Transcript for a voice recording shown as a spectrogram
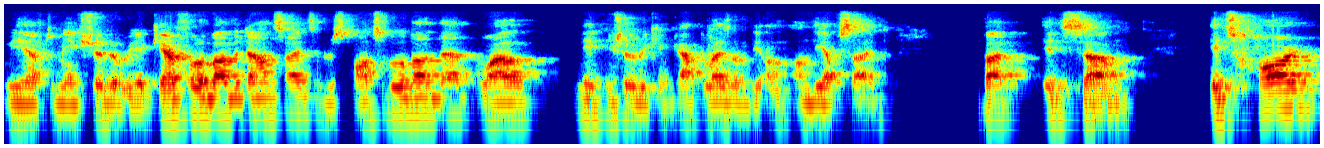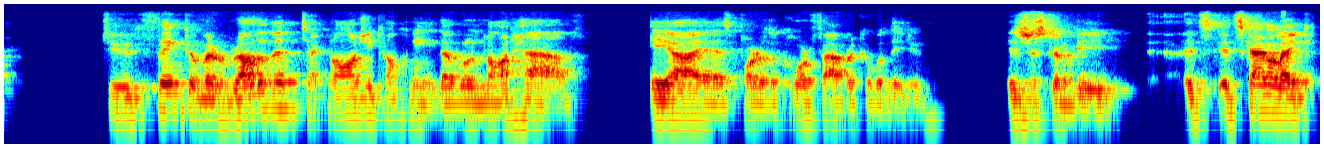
We have to make sure that we are careful about the downsides and responsible about that while making sure we can capitalize on the on, on the upside. But it's um, it's hard to think of a relevant technology company that will not have AI as part of the core fabric of what they do. It's just going to be it's it's kind of like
